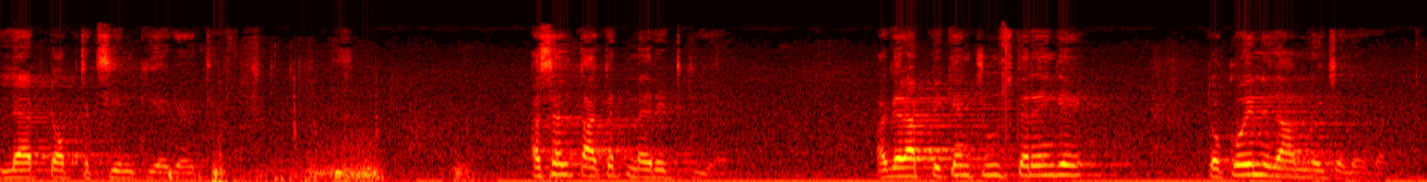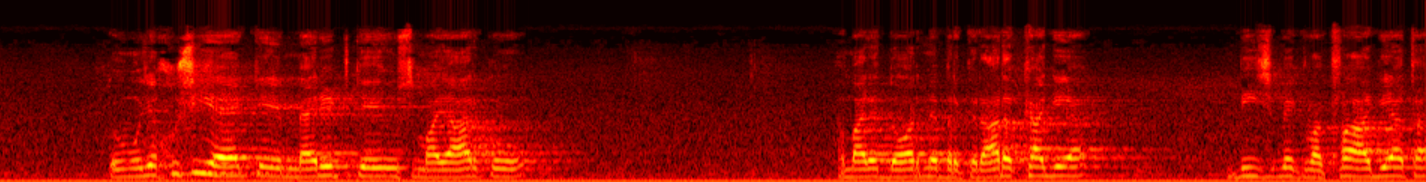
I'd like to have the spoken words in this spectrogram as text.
लैपटॉप तकसीम किए गए थे। असल ताकत मेरिट की है। अगर आप पिक एंड चूज़ करेंगे तो कोई निज़ाम नहीं चलेगा। तो मुझे खुशी है कि मेरिट के उस मैार को हमारे दौर में बरकरार रखा गया। बीच में एक वक्फ़ा आ गया था।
